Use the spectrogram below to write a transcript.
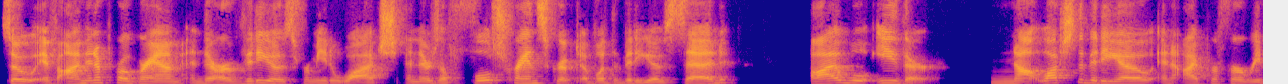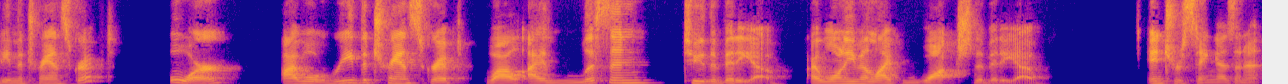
So if I'm in a program and there are videos for me to watch and there's a full transcript of what the video said, I will either not watch the video and I prefer reading the transcript, or I will read the transcript while I listen to the video. I won't even like watch the video. Interesting, isn't it?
